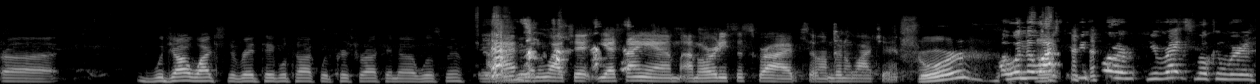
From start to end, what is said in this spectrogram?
uh, would y'all watch the Red Table Talk with Chris Rock and uh, Will Smith? I'm gonna watch it. Yes, I am. I'm already subscribed, so I'm gonna watch it. Sure. I wouldn't have watched it before. You're right, smoking words.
